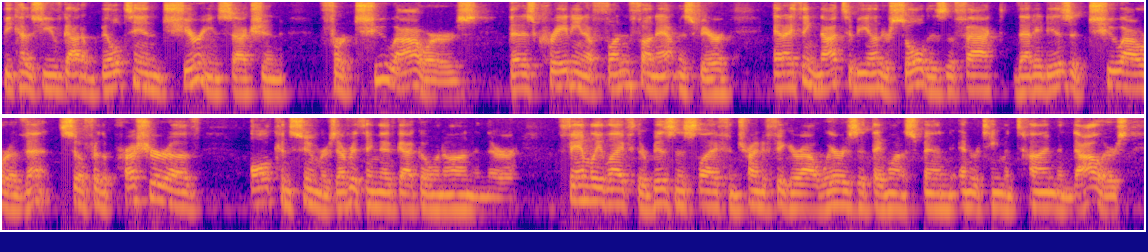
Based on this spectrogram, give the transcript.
because you've got a built in cheering section for two hours that is creating a fun, fun atmosphere. And I think not to be undersold is the fact that it is a two hour event. So, for the pressure of all consumers, everything they've got going on in their family life, their business life, and trying to figure out where is it they want to spend entertainment time and dollars,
